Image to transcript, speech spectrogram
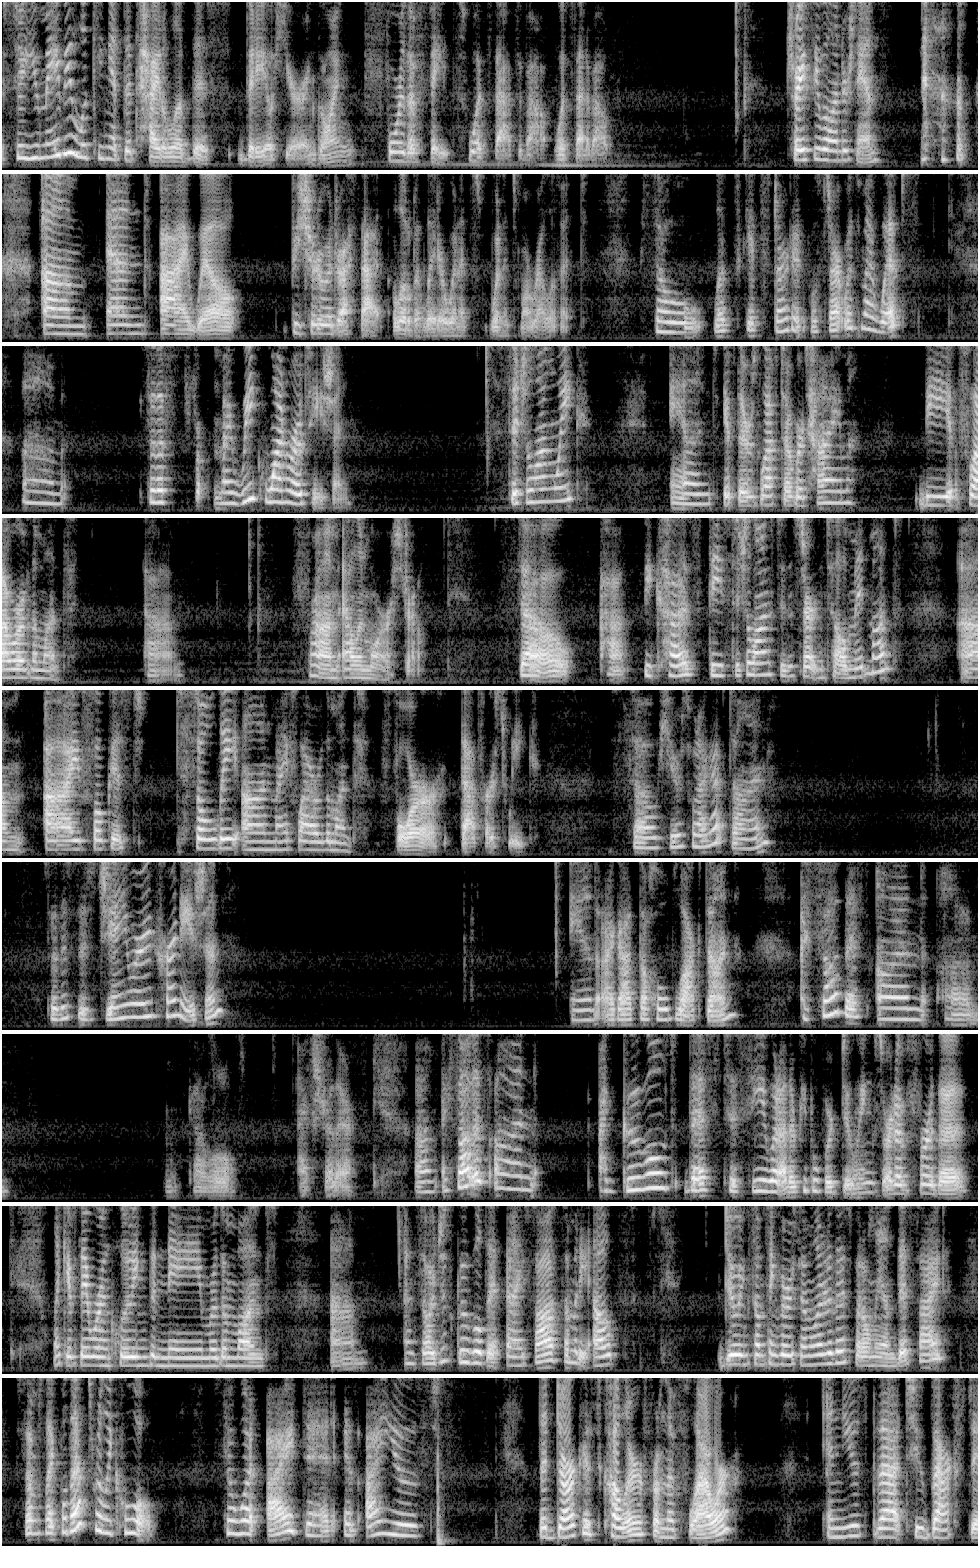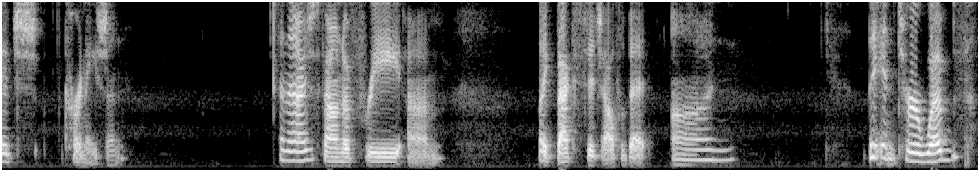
so you may be looking at the title of this video here and going, For the Fates, what's that about? What's that about? Tracy will understand. um, and I will be sure to address that a little bit later when it's when it's more relevant. So let's get started. We'll start with my WIPs. Um, so the my week one rotation, stitch along week, and if there's leftover time, the flower of the month um, from Ellen Maurer-Stroh. So uh, because the stitch alongs didn't start until mid month, um, I focused solely on my flower of the month for that first week. So here's what I got done. So this is January Carnation. And I got the whole block done. I saw this on, um, got a little extra there. Um, I saw this on, I Googled this to see what other people were doing sort of for the, like if they were including the name or the month. Um, and so I just Googled it and I saw somebody else doing something very similar to this, but only on this side. So I was like, well, that's really cool. So what I did is I used the darkest color from the flower and used that to backstitch carnation. And then I just found a free um, like backstitch alphabet on the interwebs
